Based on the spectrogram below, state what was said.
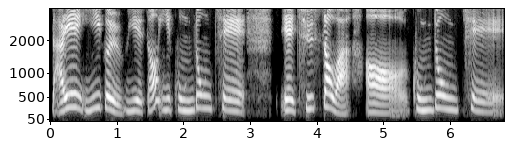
나의 이익을 위해서 이 공동체 의 질서와 어, 공동체의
